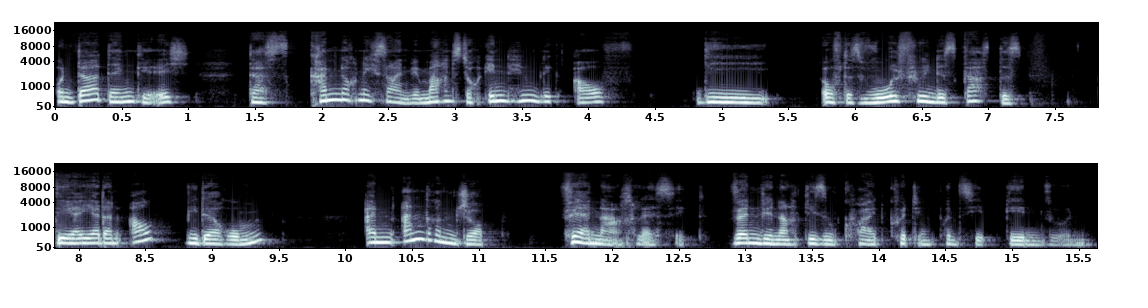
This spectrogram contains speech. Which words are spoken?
Und da denke ich, das kann doch nicht sein. Wir machen es doch in Hinblick auf die, auf das Wohlfühlen des Gastes, der ja dann auch wiederum einen anderen Job vernachlässigt, wenn wir nach diesem Quiet Quitting Prinzip gehen würden.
